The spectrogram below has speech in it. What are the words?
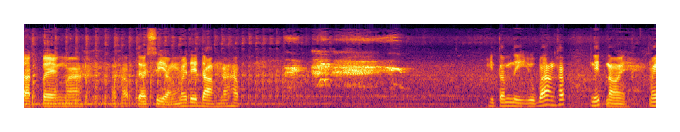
ดัดแปลงมานะครับ แต่เสียงไม่ได้ดังนะครับ มีตำหนิอยู่บ้างครับ นิดหน่อย ไม่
